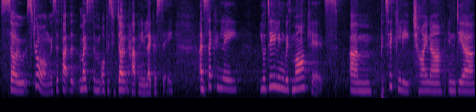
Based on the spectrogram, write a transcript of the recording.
so strong is the fact that most of them obviously don't have any legacy. And secondly, you're dealing with markets, um, particularly China, India,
